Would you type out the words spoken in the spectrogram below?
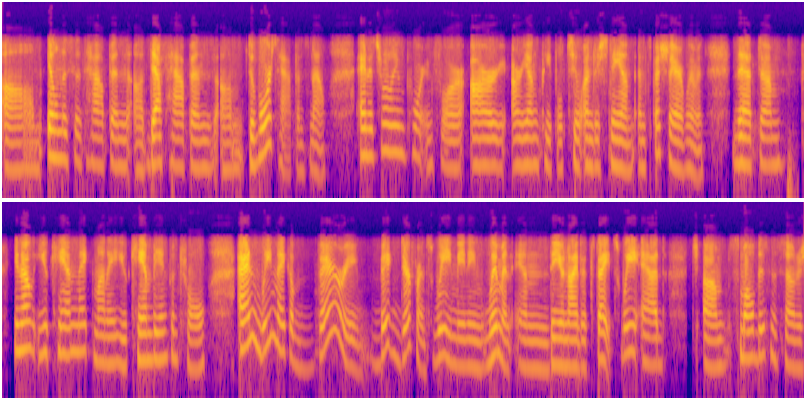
um, illnesses happen, uh, death happens, um, divorce happens now, and it's really important for our our young people to understand, and especially our women, that um, you know, you can make money, you can be in control, and we make a very big difference. We, meaning women in the United States, we add um, small business owners,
